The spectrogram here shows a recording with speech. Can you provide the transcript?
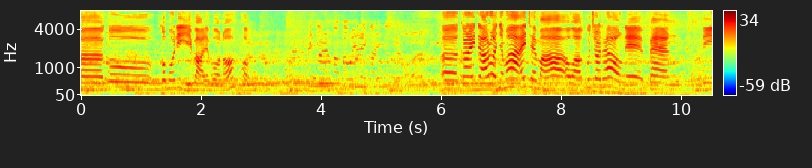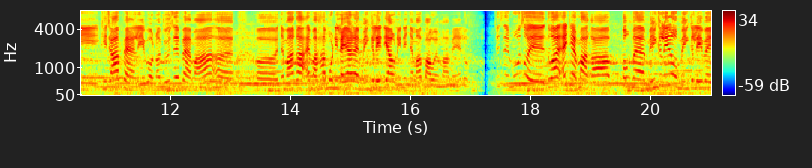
အဲကိုကွန်မွန်တီရေးပါတယ်ပေါ့နော်ဟုတ်အဲ့ကားမှာပါဝင်ရတဲ့ကားလေးတွေတော့အဲကာရိုက်တာကတော့ညီမကအဲ့ထဲမှာဟိုဟာကိုကျော်ထက်အောင်နဲ့ဘန်ဒီဂီတဘန်လေးပေါ့နော် music band မှာအဲအာညီမကအဲ့မှာ harmony လိုက်ရတဲ့ main ကလေးတယောက်အနေနဲ့ညီမပါဝင်ပါမယ်လို့တစ င်မှုဆိုရင် तू ကအဲ့ထဲမှာကပုံမှန် main ကလေးတော့ main ကလေးပဲ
